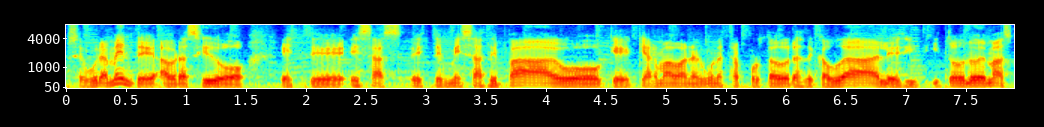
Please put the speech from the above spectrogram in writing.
seguramente habrá sido este, esas este, mesas de pago que, armaban algunas transportadoras de caudales y, todo lo demás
